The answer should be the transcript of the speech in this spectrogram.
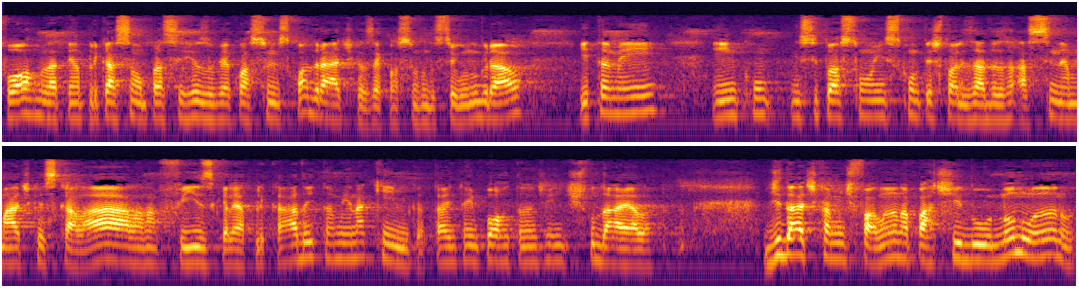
fórmula tem aplicação para se resolver equações quadráticas, equações do segundo grau e também em, em, situações contextualizadas a cinemática escalar, lá na física ela é aplicada e também na química, tá? Então é importante a gente estudar ela. Didaticamente falando, a partir do nono ano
